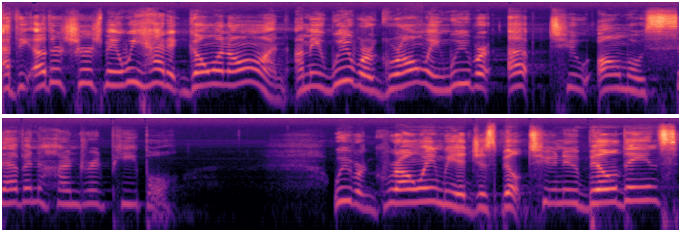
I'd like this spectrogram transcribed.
at the other church, man, we had it going on. I mean, we were growing. We were up to almost 700 people. We were growing. We had just built two new buildings.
